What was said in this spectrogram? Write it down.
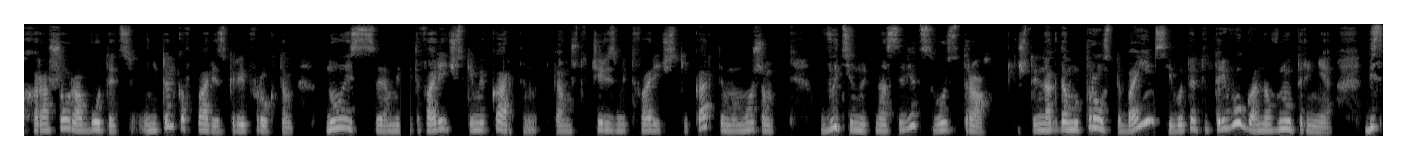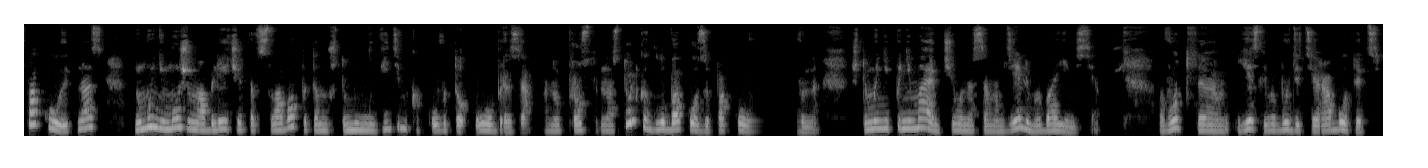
хорошо работать не только в паре с грейпфруктом, но и с метафорическими картами, потому что через метафорические карты мы можем вытянуть на свет свой страх. Потому что иногда мы просто боимся, и вот эта тревога, она внутренняя, беспокоит нас, но мы не можем облечь это в слова, потому что мы не видим какого-то образа. Оно просто настолько глубоко запаковано, что мы не понимаем, чего на самом деле мы боимся. Вот э, если вы будете работать,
